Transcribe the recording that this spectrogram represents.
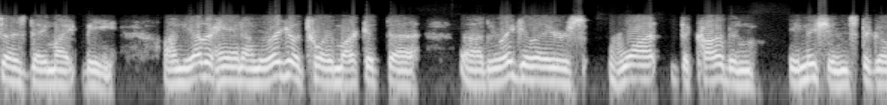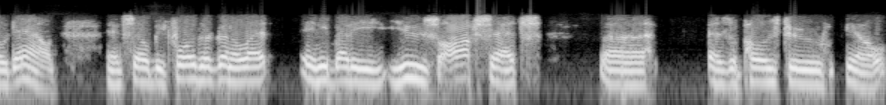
says they might be. On the other hand, on the regulatory market, uh, uh, the regulators want the carbon emissions to go down. And so before they're going to let anybody use offsets as opposed to, you know,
